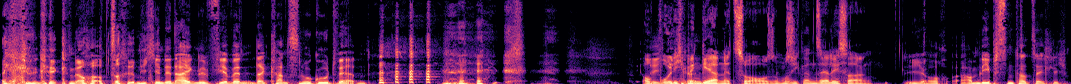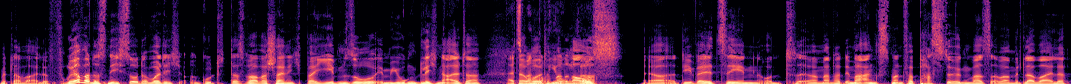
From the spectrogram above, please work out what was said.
genau, Hauptsache nicht in den eigenen vier Wänden, dann kann es nur gut werden. Obwohl ich bin gerne zu Hause, muss ich ganz ehrlich sagen. Ich auch. Am liebsten tatsächlich mittlerweile. Früher war das nicht so, da wollte ich, gut, das war wahrscheinlich bei jedem so im jugendlichen Alter. Als da man wollte man jung war. raus, ja, die Welt sehen und äh, man hat immer Angst, man verpasste irgendwas, aber mittlerweile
